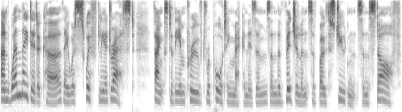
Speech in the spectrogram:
and when they did occur, they were swiftly addressed, thanks to the improved reporting mechanisms and the vigilance of both students and staff.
